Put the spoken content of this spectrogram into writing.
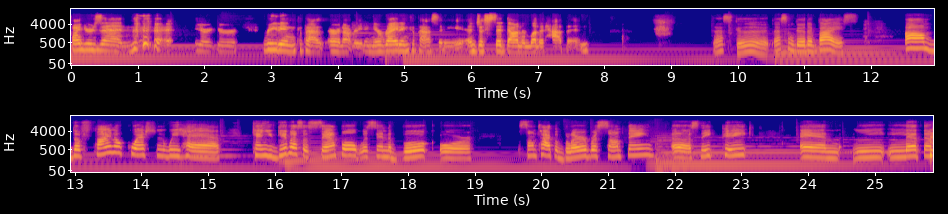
find your zen your your reading capacity or not reading your writing capacity and just sit down and let it happen. That's good. That's some good advice. Um the final question we have can you give us a sample what's in the book or some type of blurb or something a sneak peek and l- let them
